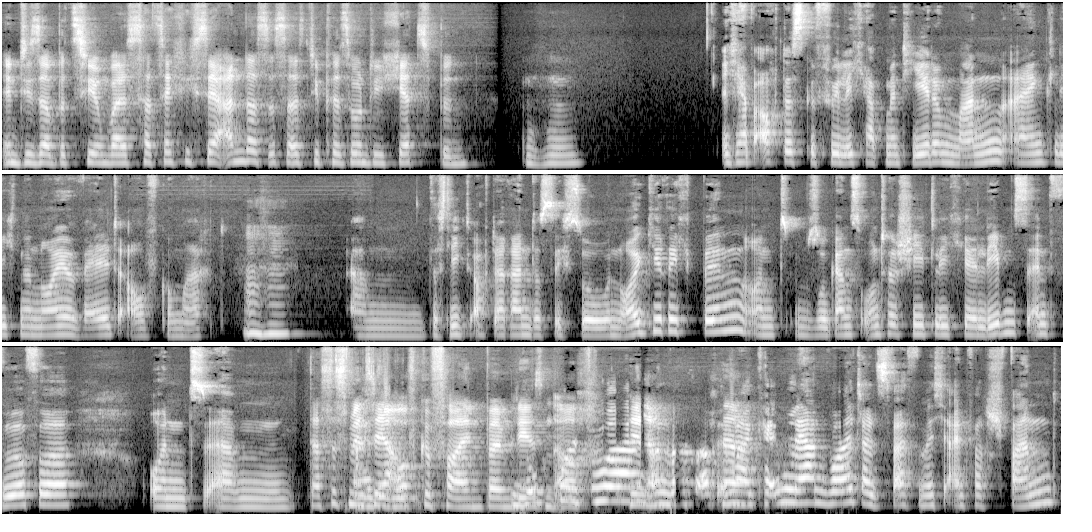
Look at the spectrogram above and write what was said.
in dieser Beziehung, weil es tatsächlich sehr anders ist als die Person, die ich jetzt bin. Mhm. Ich habe auch das Gefühl, ich habe mit jedem Mann eigentlich eine neue Welt aufgemacht. Mhm. Ähm, das liegt auch daran, dass ich so neugierig bin und so ganz unterschiedliche Lebensentwürfe und ähm, das ist mir also sehr aufgefallen beim Lesen auch. Ja. und was auch immer kennenlernen wollte. Also es war für mich einfach spannend,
